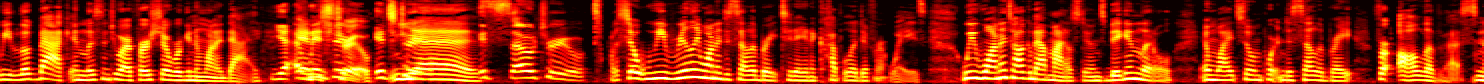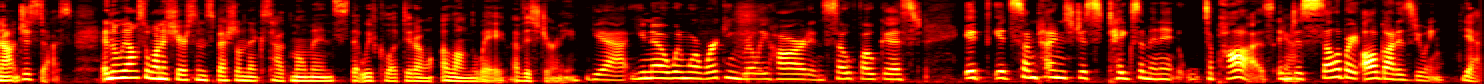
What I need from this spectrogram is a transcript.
we look back and listen to our first show, we're going to want to die. Yeah, and it's do. true. It's true. Yes, it's so true. So we really wanted to celebrate today in a couple of different ways. We want to talk about milestones, big and little, and why it's so important to celebrate for all of us, not just us. And then we also want to share some special Next Talk moments that we've collected al- along the way of this journey. Yeah, you know, when we're working really hard and so focused, it it sometimes just takes a minute to pause and Yeah. just celebrate all God is doing. Yeah.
